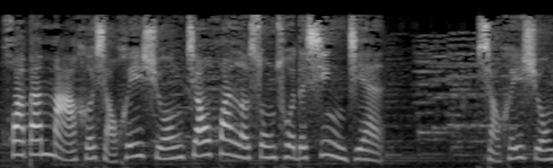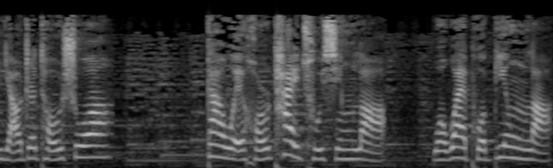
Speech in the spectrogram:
花斑马和小黑熊交换了送错的信件，小黑熊摇着头说：“大尾猴太粗心了，我外婆病了，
